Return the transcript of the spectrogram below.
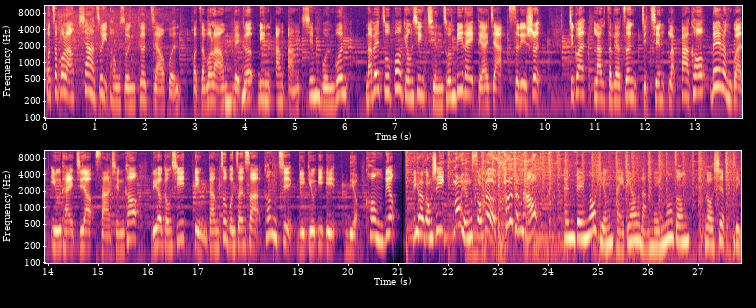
或者某人下水通顺个招魂，或者某人袂个面红红心温温。若要珠宝强身、青春美丽，就要食斯利顺。一罐六十粒装，一千六百块；买两罐，犹太只要三千块。联合公司定岗资本专线：控制二九一一六零六。联合公司五行蔬果好成头。天地五行代表人的五脏，五色绿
